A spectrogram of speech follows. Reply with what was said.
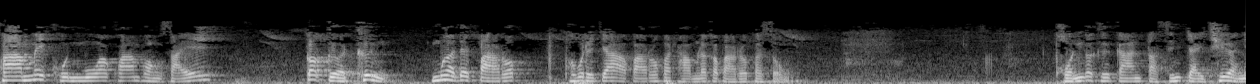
ความไม่ขุนมัวความผ่องใส ก็เกิดขึ้นเมื่อได้ปารบพระพุทธเจ้า ปารบพระธรรมแล้วก็ปารบพระสงฆ์ผลก็คือการตัดสินใจเชื่อใน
